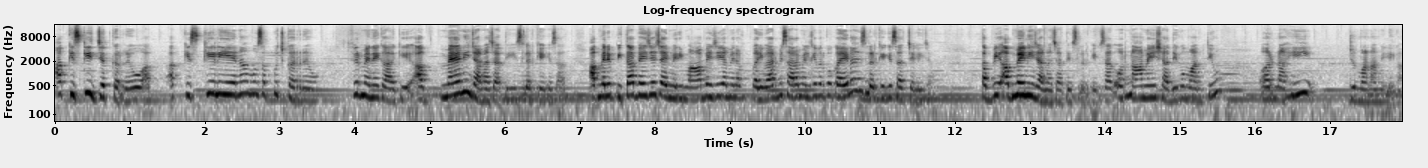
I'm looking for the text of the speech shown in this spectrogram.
आप किसकी इज़्ज़त कर रहे हो? आप आप किसके लिए ना वो सब कुछ कर रहे हो? फिर मैंने कहा कि अब मैं नहीं जाना चाहती इस लड़के के साथ। आप मेरे पिता भेजे, चाहे मेरी माँ भेजे, या मेरा परिवार भी सारा मिलके मेरे को कहे ना, इस लड़के के साथ चली जा। तब भी अब मैं नहीं जाना चाहती इस लड़के के साथ और ना मैं इस शादी को मानती हूँ और ना ही जुर्माना मिलेगा।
